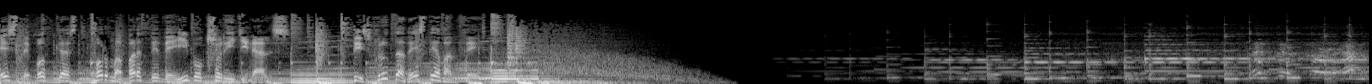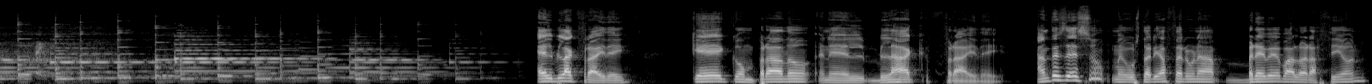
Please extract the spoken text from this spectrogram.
Este podcast forma parte de Evox Originals. Disfruta de este avance. El Black Friday. que he comprado en el Black Friday? Antes de eso, me gustaría hacer una breve valoración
